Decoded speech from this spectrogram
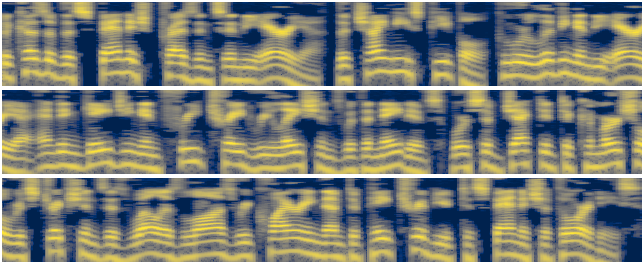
Because of the Spanish presence in the area, the Chinese people, who were living in the area and engaging in free trade relations with the natives, were subjected to commercial restrictions as well as laws requiring them to pay tribute to Spanish authorities.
